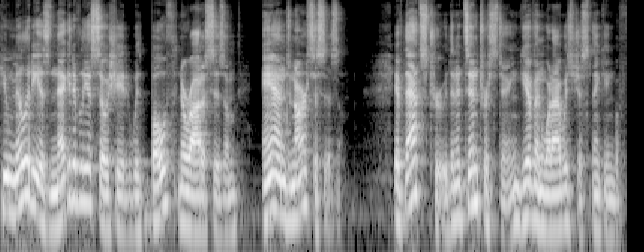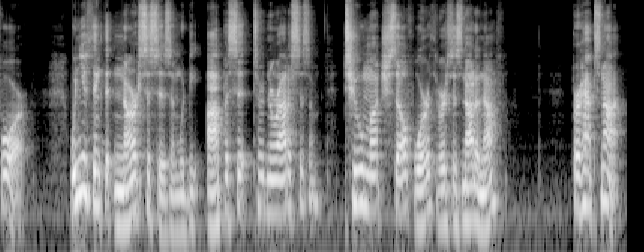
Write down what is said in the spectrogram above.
humility is negatively associated with both neuroticism and narcissism. If that's true, then it's interesting given what I was just thinking before. Wouldn't you think that narcissism would be opposite to neuroticism? Too much self worth versus not enough? Perhaps not.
